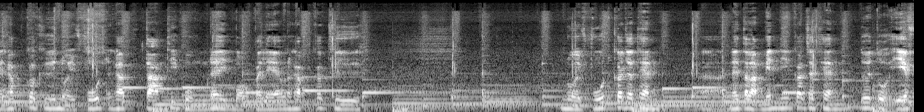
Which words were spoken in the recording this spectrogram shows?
นะครับ ก็คือหน่วยฟุตนะครับ ตามที่ผมได้บอกไปแล้วนะครับ ก็คือ หน่วยฟุตก็จะแทน ในตลับเมตรนี้ก็จะแทนด้วยตัว F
